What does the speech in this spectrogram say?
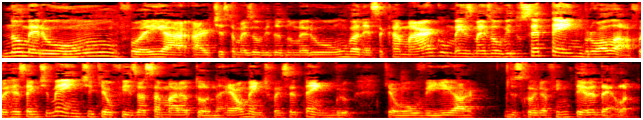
Número 1 um foi a artista mais ouvida número 1, um, Vanessa Camargo. Mês mais ouvido, setembro. Olha lá, foi recentemente que eu fiz essa maratona. Realmente, foi setembro que eu ouvi a discografia inteira dela.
